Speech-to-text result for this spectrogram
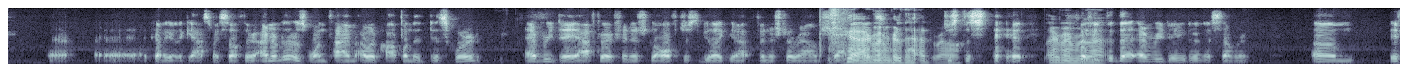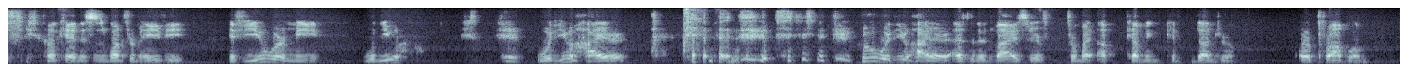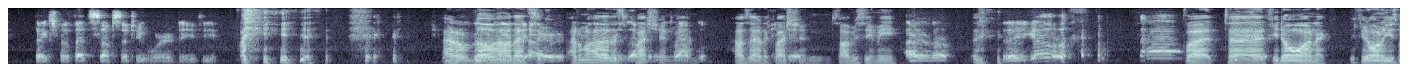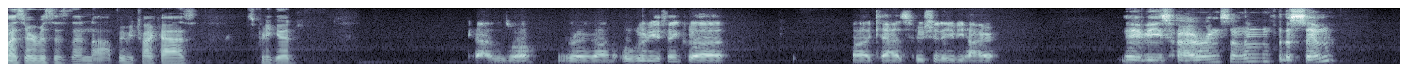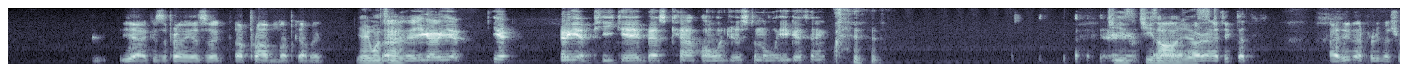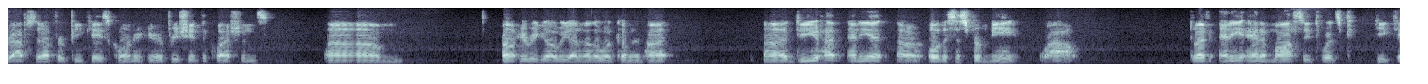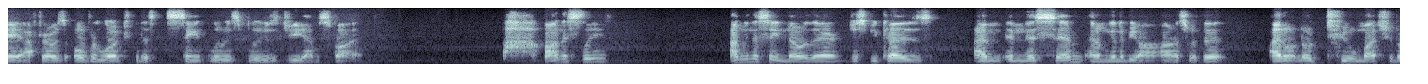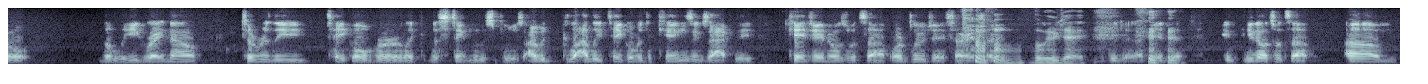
Uh, I kind of got to gas myself there. I remember there was one time I would hop on the Discord every day after I finished golf just to be like, yeah, finished a round. Yeah, I remember that, bro. Just to say it. I remember I that. did that every day during the summer. Um, if okay, this is one from AV. If you were me, would you would you hire who would you hire as an advisor for my upcoming conundrum or problem? Thanks for that substitute word, AV. I don't know how that's. A, I don't know how that's a question, man. How's that a Okay. question? It's obviously me. I don't know. There you go. But uh, if you don't want to, if you don't want to use my services, then uh, maybe try Kaz. It's pretty good. Kaz as well. Right on. Well, who do you think, uh, uh, Kaz? Who should AV hire? Maybe he's hiring something for the sim. Yeah, because apparently there's a, a problem upcoming. Yeah, he wants Uh, to. you gotta get you gotta get PK, best capologist in the league, I think. Cheese, Uh, cheeseologist. all right, I think that I think that pretty much wraps it up for PK's corner here. Appreciate the questions. Um, oh, here we go. We got another one coming in hot. Uh, do you have any? Uh, oh, this is for me. Wow. Do I have any animosity towards PK after I was overlooked for the St. Louis Blues GM spot? Honestly, I'm going to say no there just because I'm in this sim and I'm going to be honest with it. I don't know too much about the league right now to really take over like the St. Louis Blues. I would gladly take over the Kings. Exactly. KJ knows what's up, or Blue Jay. Sorry, sorry. Blue Jay. Blue Jay, not KJ. he, he knows what's up. Um,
